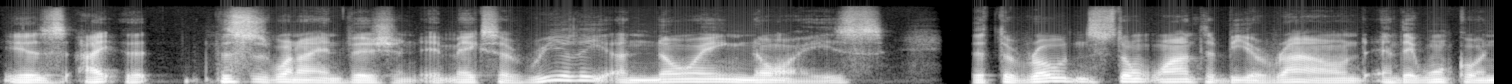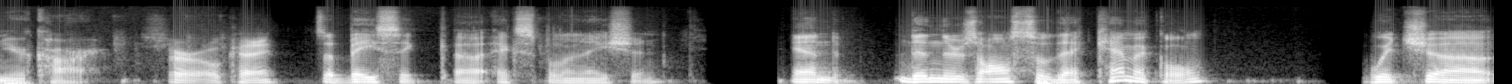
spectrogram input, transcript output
is I this is what I envision. It makes a really annoying noise that the rodents don't want to be around and they won't go in your car. Sure. Okay. It's a basic uh, explanation. And then there's also that chemical, which uh,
